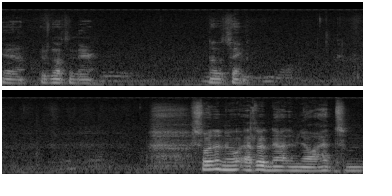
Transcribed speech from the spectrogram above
Yeah, there's nothing there. Another thing. So I don't know. Other than that, you know, I had some.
